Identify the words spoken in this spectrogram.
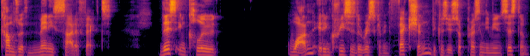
comes with many side effects. This include one, it increases the risk of infection because you're suppressing the immune system.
